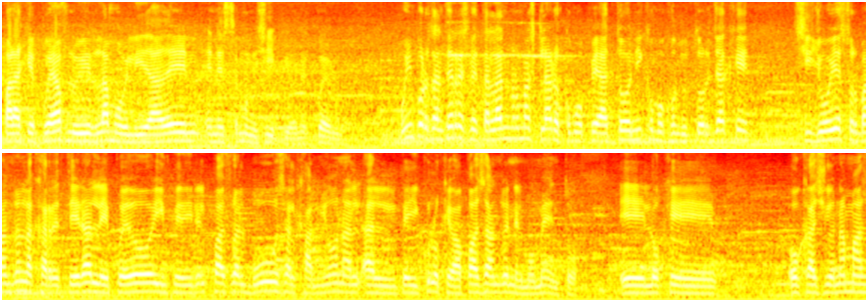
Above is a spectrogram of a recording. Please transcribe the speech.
para que pueda fluir la movilidad en, en este municipio, en el pueblo. Muy importante respetar las normas, claro, como peatón y como conductor, ya que si yo voy estorbando en la carretera le puedo impedir el paso al bus, al camión, al, vehículo que va pasando en el momento, eh, lo que ocasiona más,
